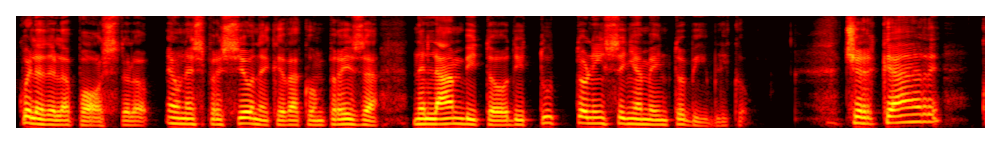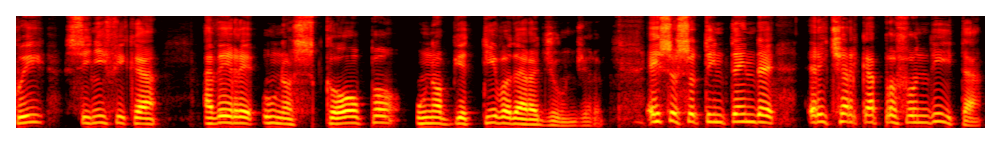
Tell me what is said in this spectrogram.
Quella dell'Apostolo è un'espressione che va compresa nell'ambito di tutto l'insegnamento biblico. Cercare qui significa avere uno scopo, un obiettivo da raggiungere. Esso sottintende ricerca approfondita,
